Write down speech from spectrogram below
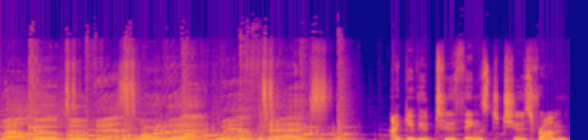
Welcome to This or That with Tex. I give you two things to choose from,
